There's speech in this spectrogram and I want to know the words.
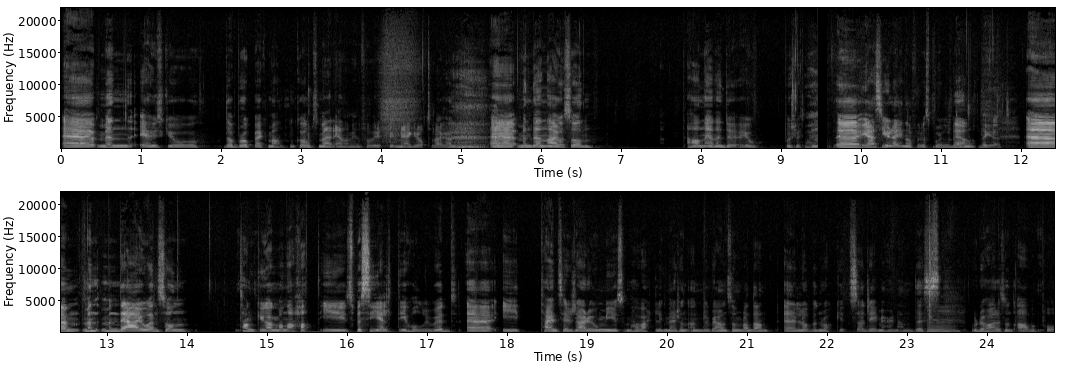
Eh, men jeg husker jo da Brokeback Mountain kom, som er en av mine favorittfilmer. Jeg gråter hver gang. Eh, men den er jo sånn Han ene dør jo på slutten. Eh, jeg sier det innafor å spoile det nå. det. Um, men, men det er jo en sånn tankegang man har hatt i, spesielt i Hollywood. Eh, I tegneserier så er det jo mye som har vært litt mer sånn underground, som blant annet eh, Love and Rockets av Jamie Hernandez, hvor du har et sånt av og på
